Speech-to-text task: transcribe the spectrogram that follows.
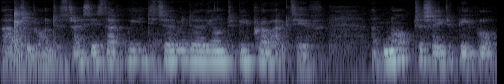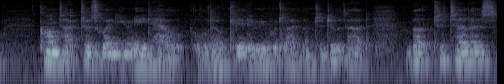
perhaps would want to stress is that we determined early on to be proactive and not to say to people, contact us when you need help, although clearly we would like them to do that, but to tell us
